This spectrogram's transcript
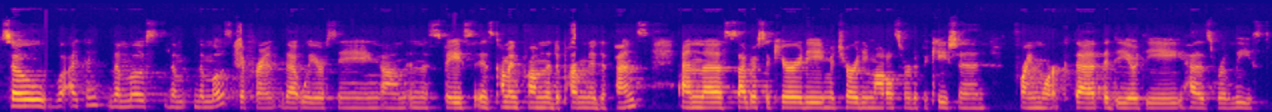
So I think the most the, the most different that we are seeing um, in this space is coming from the Department of Defense and the cybersecurity maturity model certification framework that the DoD has released.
